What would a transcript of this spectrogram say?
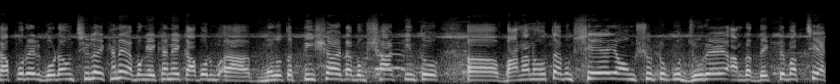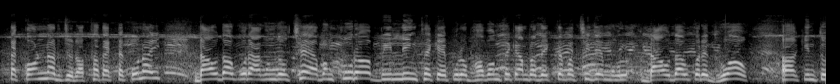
কাপড়ের গোডাউন ছিল এখানে এবং এখানে কাপড় মূলত টি শার্ট এবং শার্ট কিন্তু বানানো হতো এবং সেই অংশটুকু জুড়ে আমরা দেখতে পাচ্ছি একটা কর্নার জুড়ে, অর্থাৎ একটা কোনায় দাউ দাউ করে আগুন জ্বলছে এবং পুরো বিল্ডিং থেকে, পুরো ভবন থেকে আমরা দেখতে পাচ্ছি যে দাউ দাউ করে ধোঁয়াও কিন্তু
